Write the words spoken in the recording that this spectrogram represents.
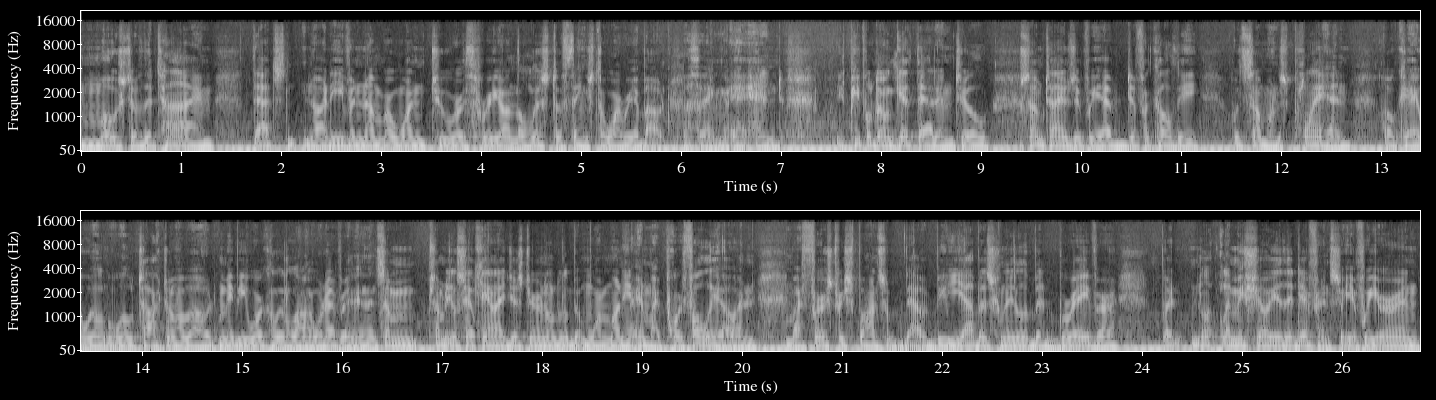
most of the time, that's not even number one, two, or three on the list of things to worry about. The thing, and people don't get that until sometimes if we have difficulty with someone's plan, okay, we'll we'll talk to them about maybe work a little longer, whatever, and then some somebody will say, "Can I just earn a little bit more money in my portfolio?" And my first response would that would be, "Yeah, but it's going to be a little bit braver." But let me show you the difference. If we earn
